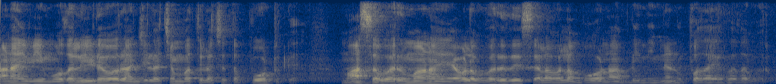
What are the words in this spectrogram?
ஆனால் இவங்க முதலீடு ஒரு அஞ்சு லட்சம் பத்து லட்சத்தை போட்டுட்டு மாத வருமானம் எவ்வளோ வருது செலவெல்லாம் போனால் அப்படின்னீங்கன்னா 30000 ரூபா தான் வரும்.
